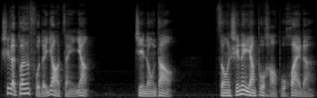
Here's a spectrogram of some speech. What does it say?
吃了端府的药怎样。智农道：“总是那样不好不坏的。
